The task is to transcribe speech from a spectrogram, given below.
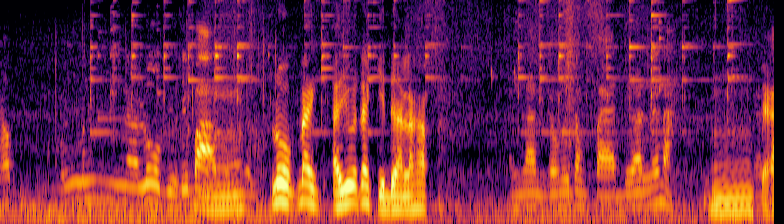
ครับ มันมันน่ะโลภอยู่ที่บ้านอืมลูกได้อายุได้กี่เดือนแล้วครับไอ้ นั่นก็ไม่ต้องแปดเดือนแล้วนะอืมแปด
